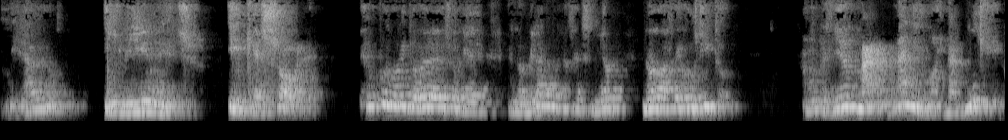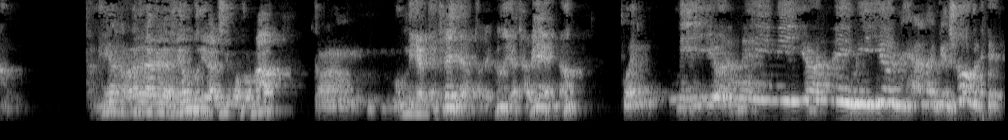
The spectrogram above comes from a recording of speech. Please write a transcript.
milagro y bien hecho, y que sobre. Es muy bonito ver eso que en los milagros que hace el Señor no lo hace justito. El Señor es magnánimo y magnífico. También a la hora de la creación podría haberse conformado con un millón de estrellas, no, ya está bien, ¿no? Pues millones y millones y millones a la que sobre.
